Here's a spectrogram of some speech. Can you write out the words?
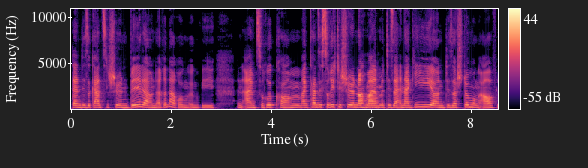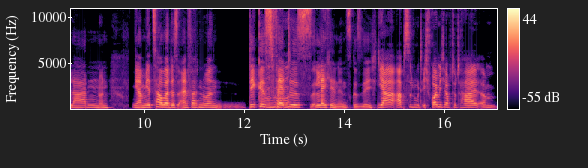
dann diese ganzen schönen Bilder und Erinnerungen irgendwie in einem zurückkommen, man kann sich so richtig schön nochmal mhm. mit dieser Energie und dieser Stimmung aufladen. Und ja, mir zaubert es einfach nur ein dickes, mhm. fettes Lächeln ins Gesicht. Ja, absolut. Ich freue mich auch total, ähm,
